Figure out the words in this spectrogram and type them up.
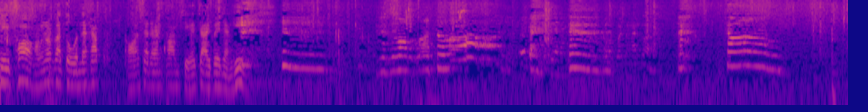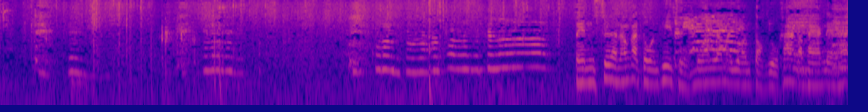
มีพ่อของน้องการ์ตูนนะครับ ขอแสดงความเสียใจเป็นอย่างยิ่งขอโทษเป็นเสื้อน้องการ์ตูนที่ถูกม้วนแล้วมาโยนตกอยู่ข้างกำแพงเนี่ยฮะ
